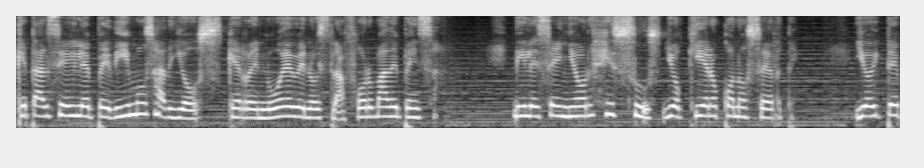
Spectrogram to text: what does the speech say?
¿Qué tal si hoy le pedimos a Dios que renueve nuestra forma de pensar? Dile, Señor Jesús, yo quiero conocerte. Y hoy te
